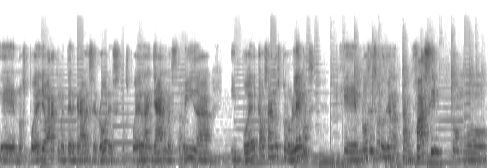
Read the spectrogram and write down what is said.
eh, nos puede llevar a cometer graves errores, nos puede dañar nuestra vida y puede causarnos problemas que no se solucionan tan fácil como,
